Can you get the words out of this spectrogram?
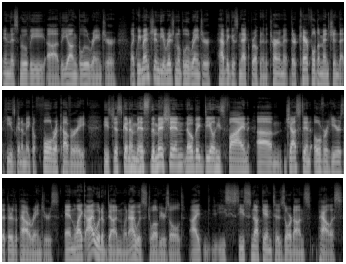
in this movie, uh, the young Blue Ranger. Like we mentioned, the original Blue Ranger having his neck broken in the tournament. They're careful to mention that he's going to make a full recovery. He's just going to miss the mission. No big deal. He's fine. Um, Justin overhears that they're the Power Rangers, and like I would have done when I was 12 years old, I he, he snuck into Zordon's palace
